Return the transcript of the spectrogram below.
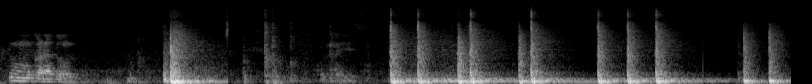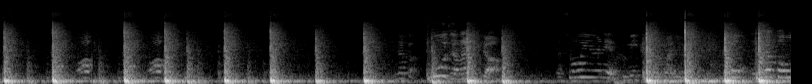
太ももからドンって。こんな感じです。なんかこうじゃないんだ。そういうね踏み方もありますちゃんともう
